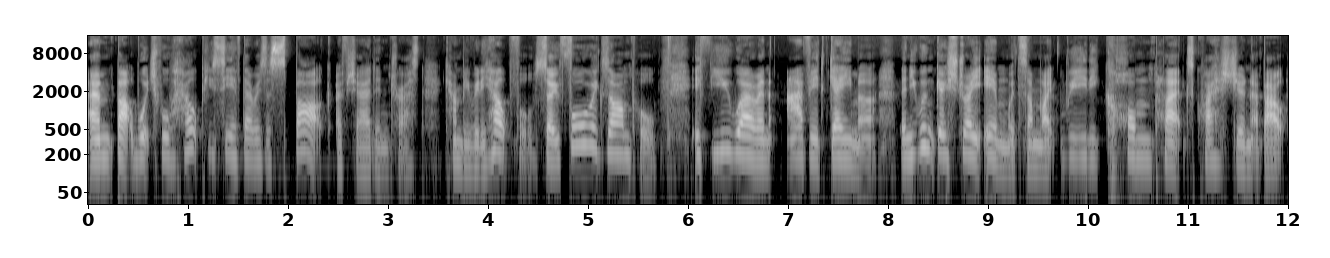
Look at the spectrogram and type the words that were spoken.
um, but which will help you see if there is a spark of shared interest, can be really helpful. So, for example, if you were an avid gamer, then you wouldn't go straight in with some like really complex question about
